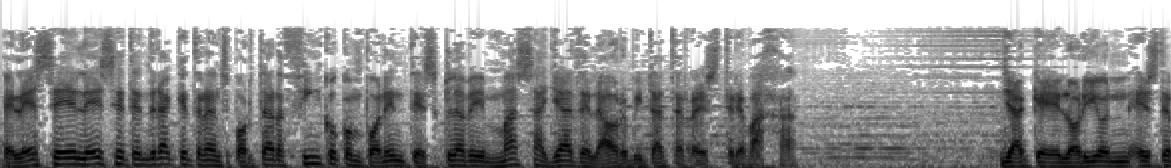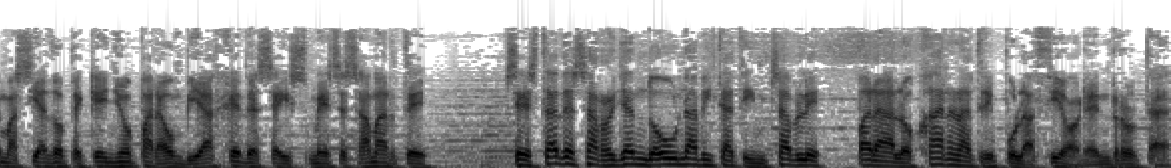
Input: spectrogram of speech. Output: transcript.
el SLS tendrá que transportar cinco componentes clave más allá de la órbita terrestre baja. Ya que el Orión es demasiado pequeño para un viaje de seis meses a Marte, se está desarrollando un hábitat hinchable para alojar a la tripulación en ruta.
